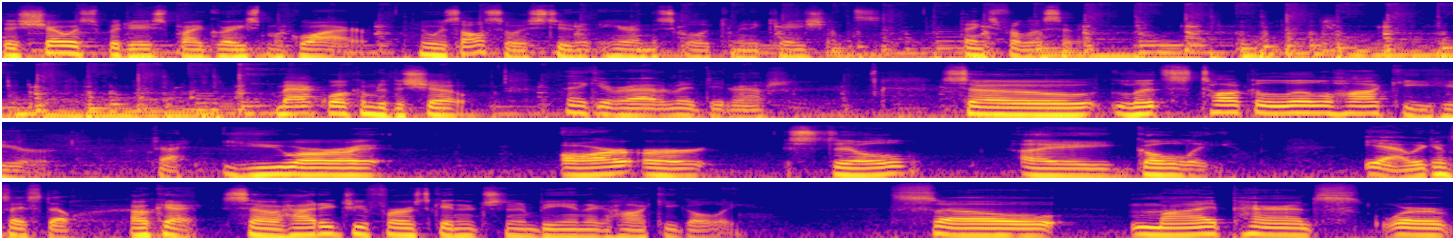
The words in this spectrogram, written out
This show is produced by Grace McGuire, who is also a student here in the School of Communications. Thanks for listening. Mac, welcome to the show. Thank you for having me, Dean Roush. So let's talk a little hockey here. Okay. You are are or still a goalie. Yeah, we can say still. Okay. So how did you first get interested in being a hockey goalie? So my parents were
